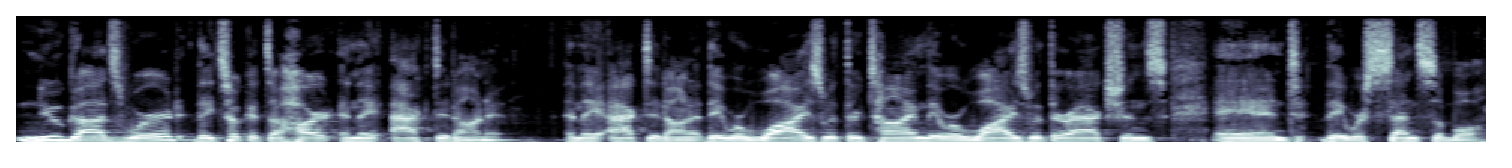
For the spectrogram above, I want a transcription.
knew God's word, they took it to heart, and they acted on it. And they acted on it. They were wise with their time, they were wise with their actions, and they were sensible.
